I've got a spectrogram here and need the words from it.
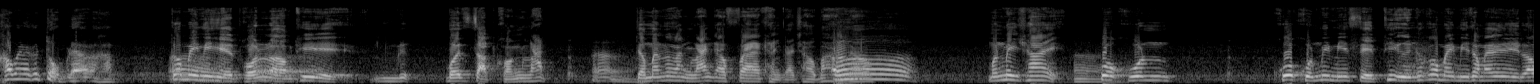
เข้าไม่ได้ก็จบแล้วนะครับ ก็ไม่มีเหตุผลหรอกที่บริษัทของรัฐเออจะมานั่งร้านกาแฟแข่งกับชาวบ้านเอเขาอมันไม่ใช่เออพวกคุณ พวกคุณไม่มีสิทธิ์ที่อื่นเขาก็ไม่มีทำไมเรา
